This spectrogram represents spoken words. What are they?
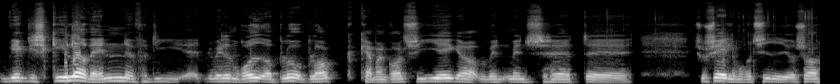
virkelig skiller vandene, fordi at mellem rød og blå blok kan man godt sige, ikke? Og, mens at øh, Socialdemokratiet jo så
